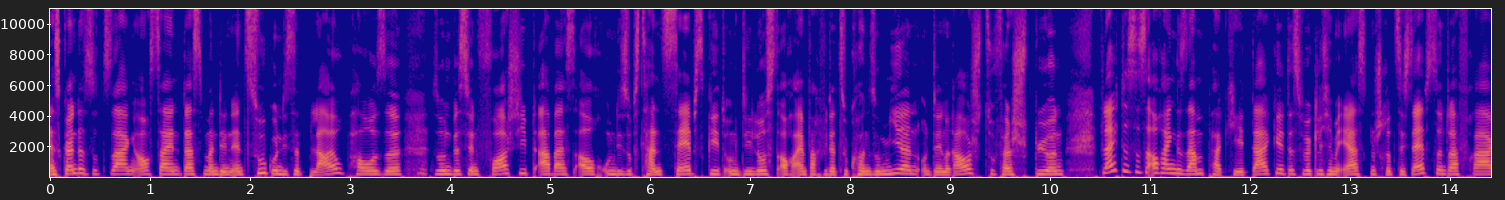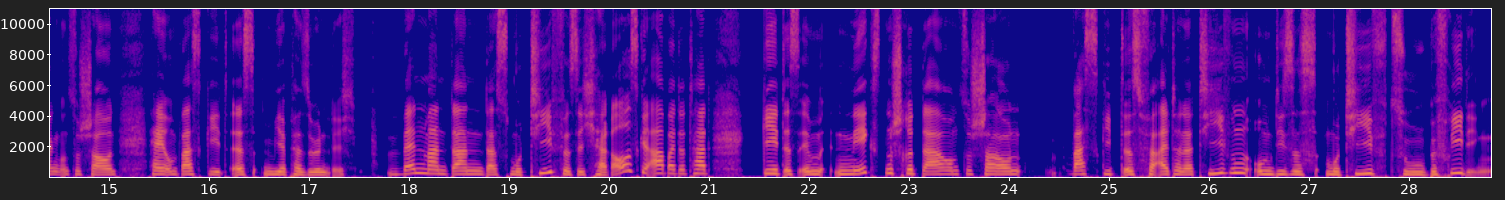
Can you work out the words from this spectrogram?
Es könnte sozusagen auch sein, dass man den Entzug und diese Blaupause so ein bisschen vorschiebt, aber es auch um die Substanz selbst geht, um die Lust auch einfach wieder zu konsumieren und den Rausch zu verspüren. Vielleicht ist es auch ein Gesamtpaket. Da gilt es wirklich im ersten Schritt, sich selbst zu hinterfragen und zu schauen, hey, um was geht es mir persönlich? Wenn man dann das Motiv für sich herausgearbeitet hat, geht es im nächsten Schritt darum zu schauen, was gibt es für Alternativen, um dieses Motiv zu befriedigen.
